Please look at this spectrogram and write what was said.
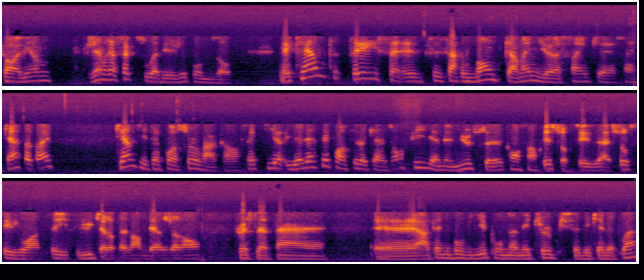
Colin, j'aimerais ça que tu sois DG pour nous autres. Mais Kent, tu sais, ça, ça remonte quand même il y a cinq, euh, cinq ans peut-être. Kent, il était pas sûr encore. Fait il a laissé passer l'occasion, puis il aimait mieux se concentrer sur ses, joueurs. C'est lui qui représente Bergeron, Chris Le Temps, euh, Anthony Beauvillier pour nommer que, puis c'est des Québécois.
